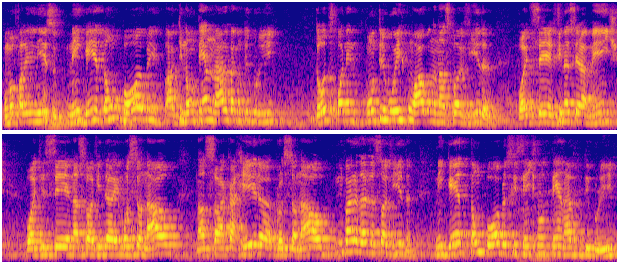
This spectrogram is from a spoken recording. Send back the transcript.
Como eu falei nisso, ninguém é tão pobre que não tenha nada para contribuir. Todos podem contribuir com algo na sua vida. Pode ser financeiramente, pode ser na sua vida emocional, na sua carreira profissional, em várias áreas da sua vida. Ninguém é tão pobre o suficiente que não tenha nada a contribuir.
